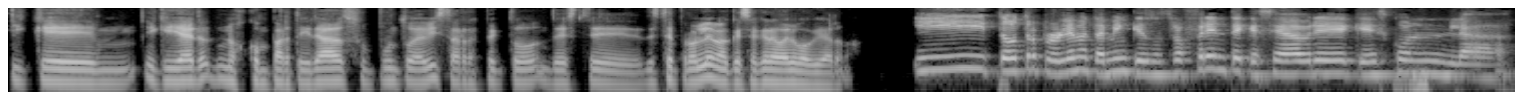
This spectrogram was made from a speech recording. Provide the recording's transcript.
y que, y que ya nos compartirá su punto de vista respecto de este, de este problema que se crea el gobierno. Y otro problema también que es nuestro frente que se abre, que es con la,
